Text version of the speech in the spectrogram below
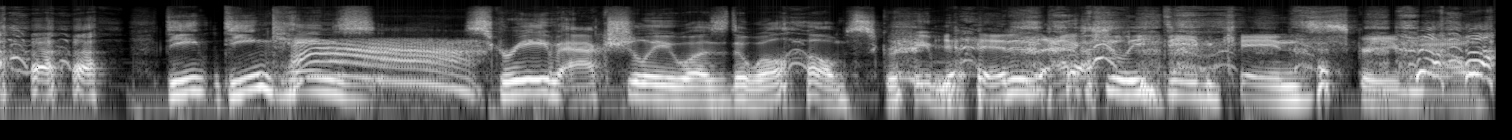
Dean Dean Cain's Ah! scream actually was the Wilhelm scream. Yeah, it is actually Dean Cain's scream now.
